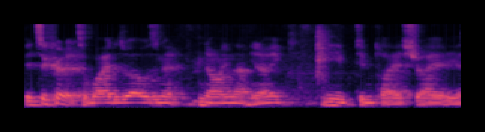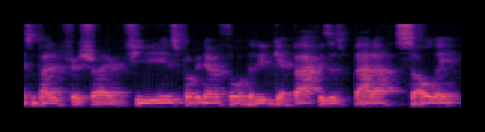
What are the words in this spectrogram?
it's a credit to Wade as well, isn't it? Knowing that you know he, he didn't play Australia, he hasn't played for Australia for a few years. Probably never thought that he'd get back as a batter solely,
